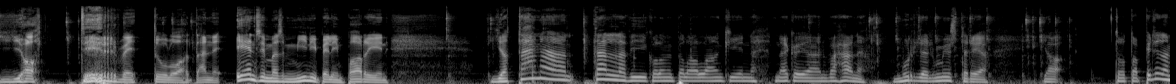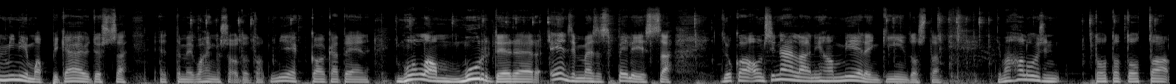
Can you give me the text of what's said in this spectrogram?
Ja tervetuloa tänne ensimmäisen minipelin pariin. Ja tänään, tällä viikolla me pelaallaankin näköjään vähän Murder Mysteryä. Ja tota, pidetään minimappi käytössä, että me ei vahingossa oteta miekkaa käteen. Mulla on Murderer ensimmäisessä pelissä, joka on sinällään ihan mielenkiintoista. Ja mä haluaisin tota, tota,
